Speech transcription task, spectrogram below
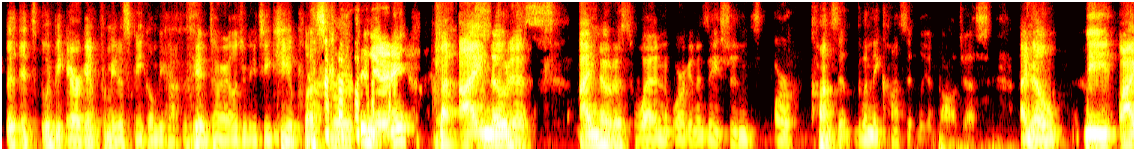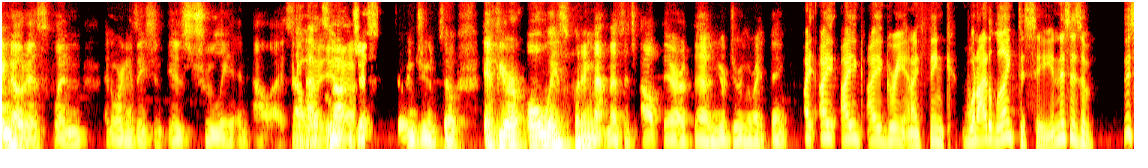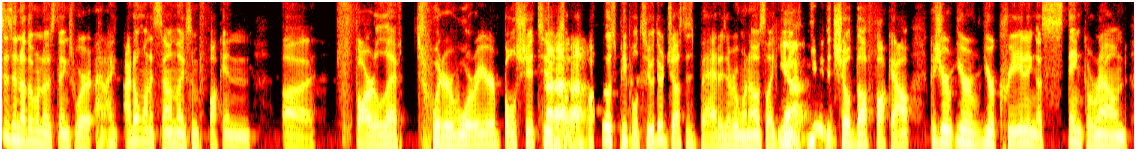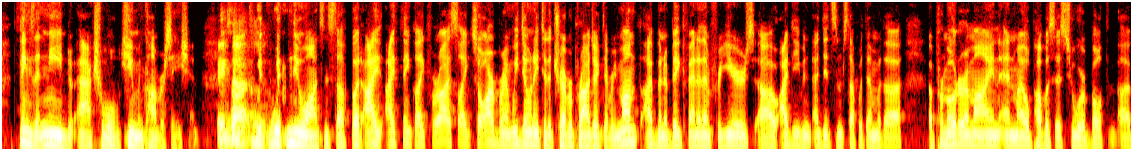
It's, it would be arrogant for me to speak on behalf of the entire LGBTQ plus community, but I notice I notice when organizations are constant when they constantly acknowledge us. I Yeah. know we I notice when an organization is truly an ally. So Ally, it's yeah. not just during June. So if you're always putting that message out there, then you're doing the right thing. I, I I I agree, and I think what I'd like to see, and this is a this is another one of those things where I, I don't want to sound like some fucking uh far left Twitter warrior bullshit too. like, fuck those people too. They're just as bad as everyone else. Like you, Yeah. need, you need to chill the fuck out because you're you're you're creating a stink around things that need actual human conversation uh, Exactly. with with nuance and stuff. But I I think like for us, like so our brand, we donate to the Trevor Project every month. I've been a big fan of them for years. Uh, I even I did some stuff with them with a a promoter of mine and my old publicist who were both uh,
